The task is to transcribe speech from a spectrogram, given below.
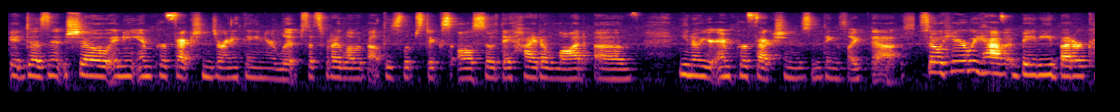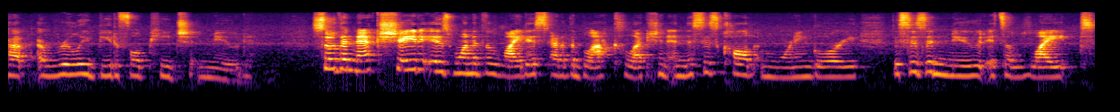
It doesn't show any imperfections or anything in your lips. That's what I love about these lipsticks also. They hide a lot of, you know, your imperfections and things like that. So here we have Baby Buttercup, a really beautiful peach nude. So the next shade is one of the lightest out of the black collection and this is called Morning Glory. This is a nude. It's a light,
